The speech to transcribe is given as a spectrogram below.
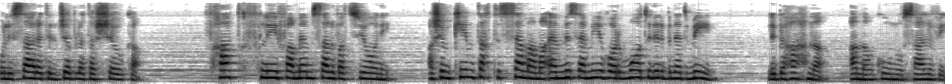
u li saret il-ġebla tax-xewka. F'ħadd ħliefha m'hemm salvazzjoni, għax imkien taħt is-sema ma hemm isem ieħor mogħti lill-bnedmin li bih aħna għandna nkunu salvi,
